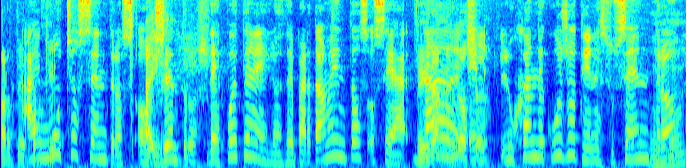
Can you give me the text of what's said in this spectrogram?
Parte, Hay muchos centros hoy. Hay centros. Después tenés los departamentos, o sea, De cada- el Luján de Cuyo tiene su centro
